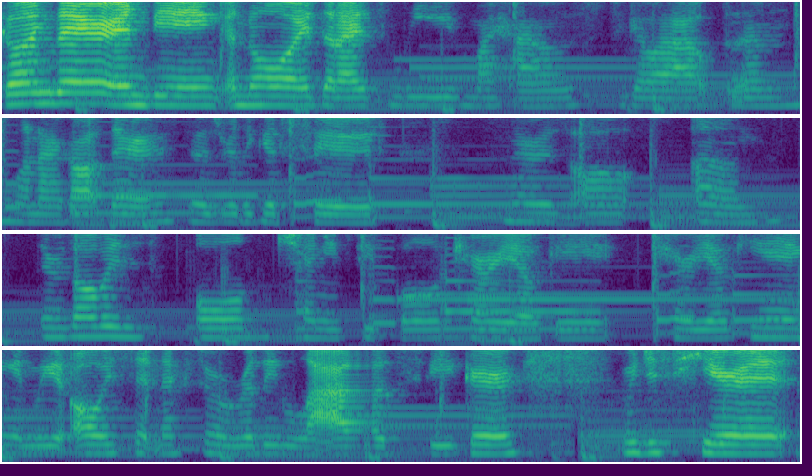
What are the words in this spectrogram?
going there and being annoyed that I had to leave my house to go out. But then when I got there, there was really good food. There was all um, there was always old Chinese people karaoke karaokeing and we'd always sit next to a really loud speaker. We just hear it.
